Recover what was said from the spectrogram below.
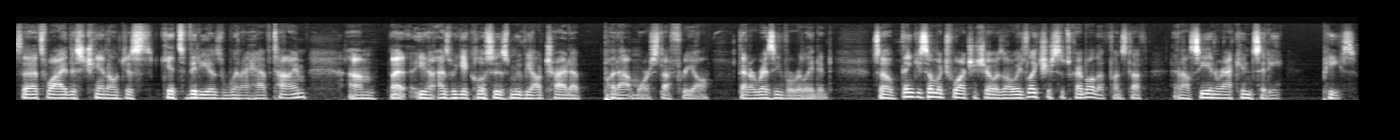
So that's why this channel just gets videos when I have time. Um, but, you know, as we get closer to this movie, I'll try to put out more stuff for y'all that are Resident Evil related. So thank you so much for watching the show. As always, like, share, subscribe, all that fun stuff. And I'll see you in Raccoon City. Peace.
